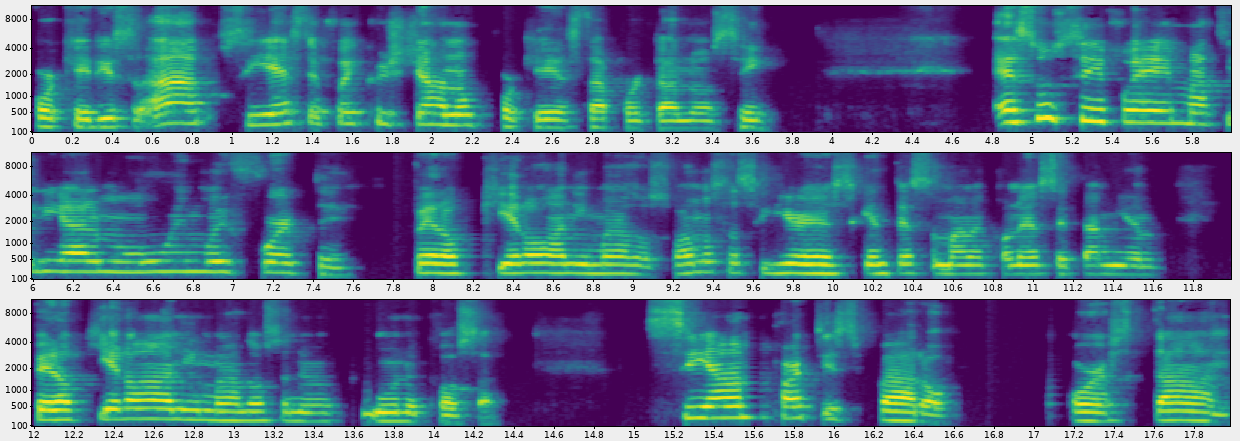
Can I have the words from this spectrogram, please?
Porque dice, ah, si este fue cristiano, porque está portando así? Eso sí fue material muy, muy fuerte, pero quiero animarlos. Vamos a seguir la siguiente semana con ese también, pero quiero animarlos en una cosa. Si han participado o están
